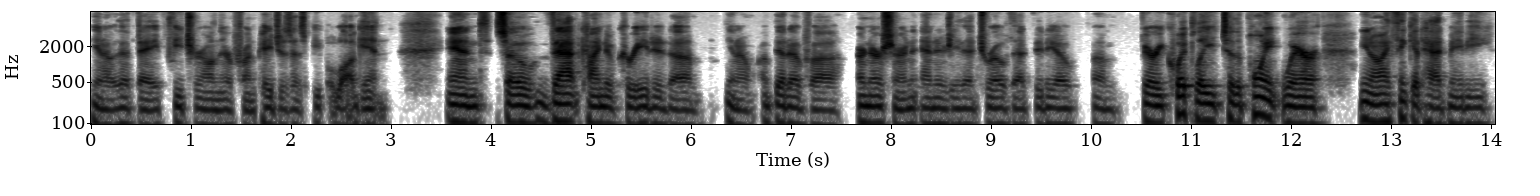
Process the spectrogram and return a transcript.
you know that they feature on their front pages as people log in. And so that kind of created a you know a bit of uh, inertia and energy that drove that video um, very quickly to the point where you know i think it had maybe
